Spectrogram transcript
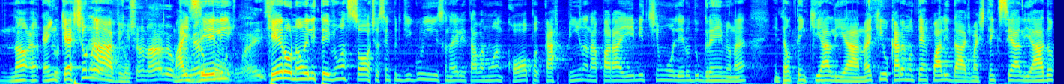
não, é- é inquestionável. É, questionável, Mas ele, ponto, mas... queira ou não, ele teve uma sorte, eu sempre digo isso, né? Ele tava numa Copa, Carpina, na Paraíba e tinha um olheiro do Grêmio, né? Então tem que aliar. Não é que o cara não tenha qualidade, mas tem que ser aliado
